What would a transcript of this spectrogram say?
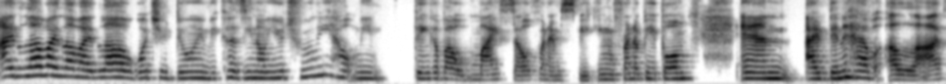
I love I love I love what you're doing because you know you truly help me think about myself when I'm speaking in front of people. And I didn't have a lot.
